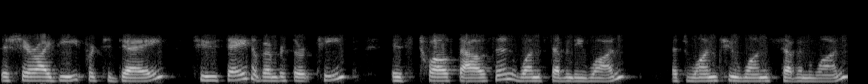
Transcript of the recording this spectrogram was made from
The share ID for today, Tuesday, November 13th, is 12,171. That's 12171. I'd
